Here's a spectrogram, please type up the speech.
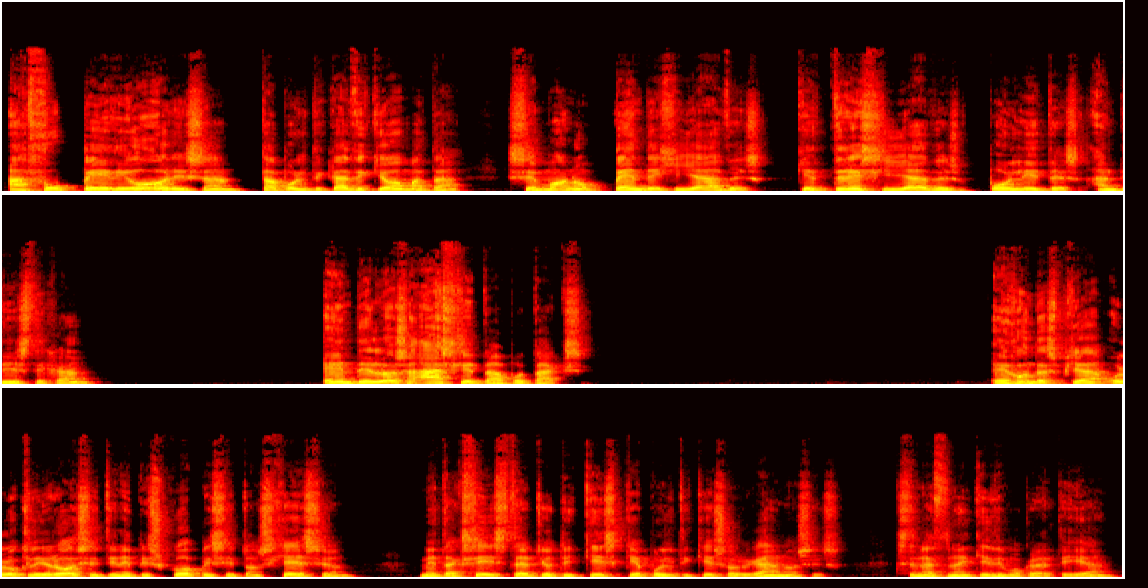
αφού περιόρισαν τα πολιτικά δικαιώματα σε μόνο 5.000 και 3.000 πολίτες αντίστοιχα εντελώς άσχετα από τάξη. Έχοντας πια ολοκληρώσει την επισκόπηση των σχέσεων μεταξύ στρατιωτικής και πολιτικής οργάνωσης στην Αθηναϊκή Δημοκρατία,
